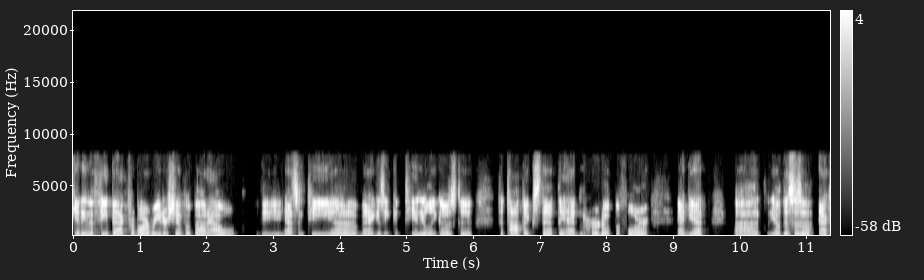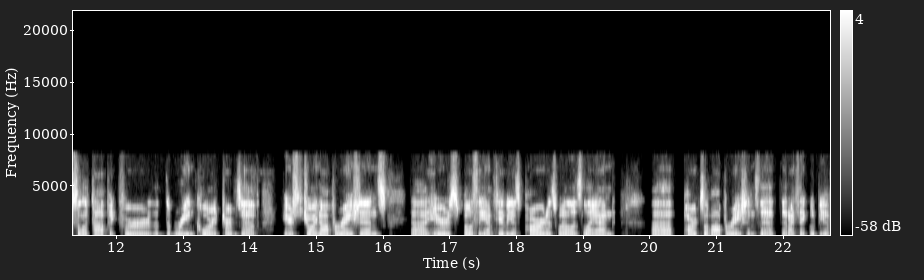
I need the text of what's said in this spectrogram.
getting the feedback from our readership about how the S&T uh, magazine continually goes to to topics that they hadn't heard of before, and yet, uh, you know, this is an excellent topic for the Marine Corps in terms of here's joint operations, uh, here's both the amphibious part as well as land uh, parts of operations that that I think would be of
